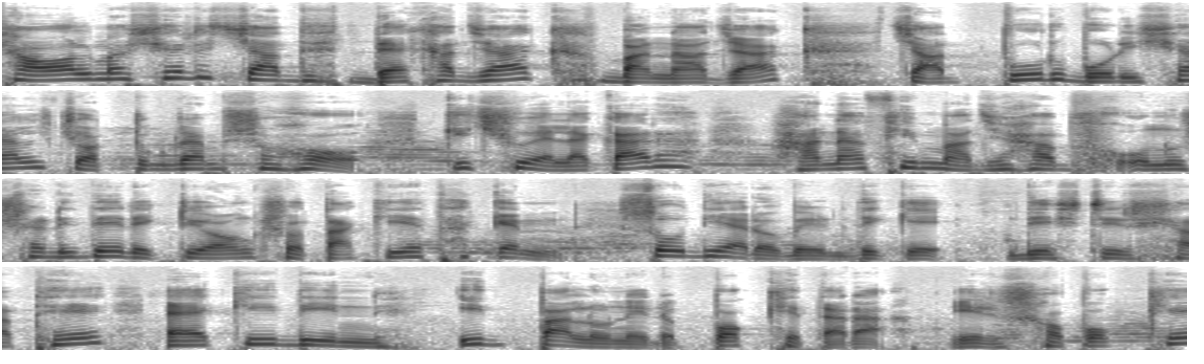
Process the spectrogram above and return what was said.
শাওয়াল মাসের চাঁদ দেখা যাক বা না যাক, চাঁদপুর, বরিশাল, চট্টগ্রাম সহ কিছু এলাকার হানাফি মাঝহাব অনুসারীদের একটি অংশ তাকিয়ে থাকেন সৌদি আরবের দিকে। দেশটির সাথে একই দিন ঈদ পালনের পক্ষে তারা। এর সপক্ষে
